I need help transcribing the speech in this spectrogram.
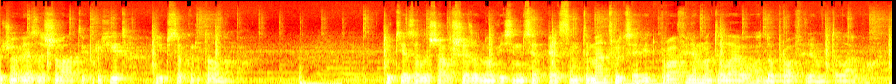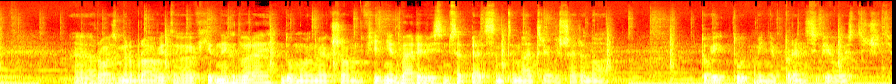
Почав я зашивати прохід гіпсокартоном. Тут я залишав ширину 85 см, це від профіля металевого до профіля металевого. Е, Розмір брав від е, вхідних дверей. Думаю, ну якщо вхідні двері 85 см ширина, то і тут мені в принципі вистачить.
